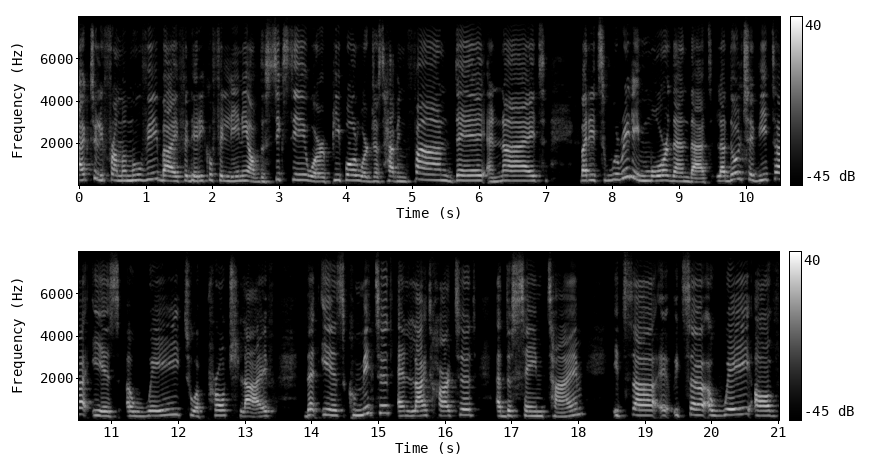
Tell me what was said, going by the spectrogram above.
actually from a movie by Federico Fellini of the 60s where people were just having fun day and night. But it's really more than that. La Dolce Vita is a way to approach life that is committed and lighthearted at the same time. It's a, it's a, a way of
